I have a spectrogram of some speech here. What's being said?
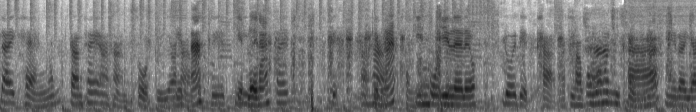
ใจแข็งการให้อาหารสดหรืออาเก็บหารนะประเภทที่เก็บเลยนะให้ เป็นอาเก็หาบรนะของกินคนกินเลยเร็ว โดยเด็ดขาดนะกินคะเพราะว่ามันข้าวมีผลสิคะในระยะ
